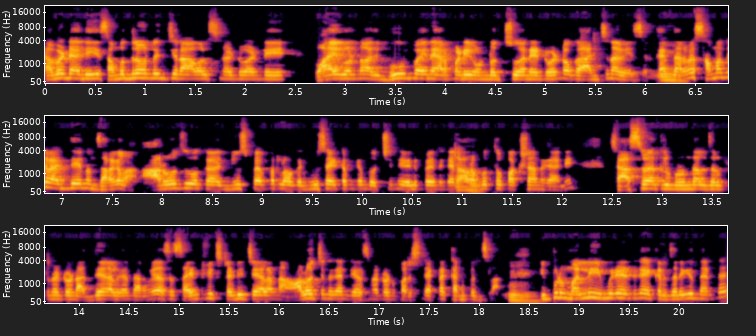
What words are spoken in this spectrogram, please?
కాబట్టి అది సముద్రం నుంచి రావాల్సినటువంటి వాయుగుండం అది భూమిపైన ఏర్పడి ఉండొచ్చు అనేటువంటి ఒక అంచనా వేశారు. కానీ Hmm. దాని మీద సమగ్ర అధ్యయనం జరగల. ఆ రోజు ఒక న్యూస్ పేపర్లో ఒక న్యూస్ ఐటమ్ కింద వచ్చింది వెళ్ళిపోయింది. కానీ. ప్రభుత్వ పక్షాన కానీ శాస్త్రవేత్తల బృందాలు జరుపుతున్నటువంటి అధ్యయనాలు కానీ దాని మీద అసలు సైంటిఫిక్ స్టడీ చేయాలన్న ఆలోచన కానీ చేసినటువంటి పరిస్థితి ఎక్కడ కనిపించాల. ఇప్పుడు మళ్ళీ ఇమీడియట్గా ఇక్కడ జరిగిందంటే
